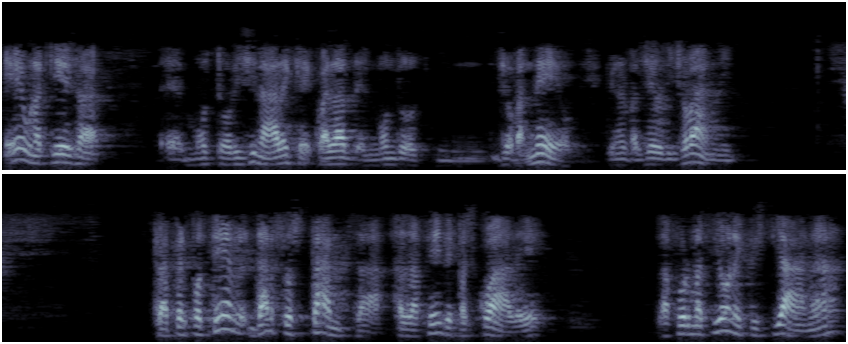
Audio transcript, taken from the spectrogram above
e una Chiesa eh, molto originale che è quella del mondo giovanneo, nel Vangelo di Giovanni. Cioè, per poter dar sostanza alla fede pasquale, la formazione cristiana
